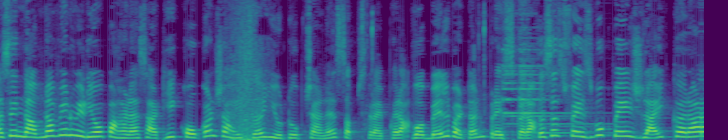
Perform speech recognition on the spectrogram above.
असे नवनवीन व्हिडिओ पाहण्यासाठी कोकण शाहीचं यूट्यूब चॅनल सबस्क्राईब करा व बेल बटन प्रेस करा. तसंच फेसबुक पेज लाईक करा.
